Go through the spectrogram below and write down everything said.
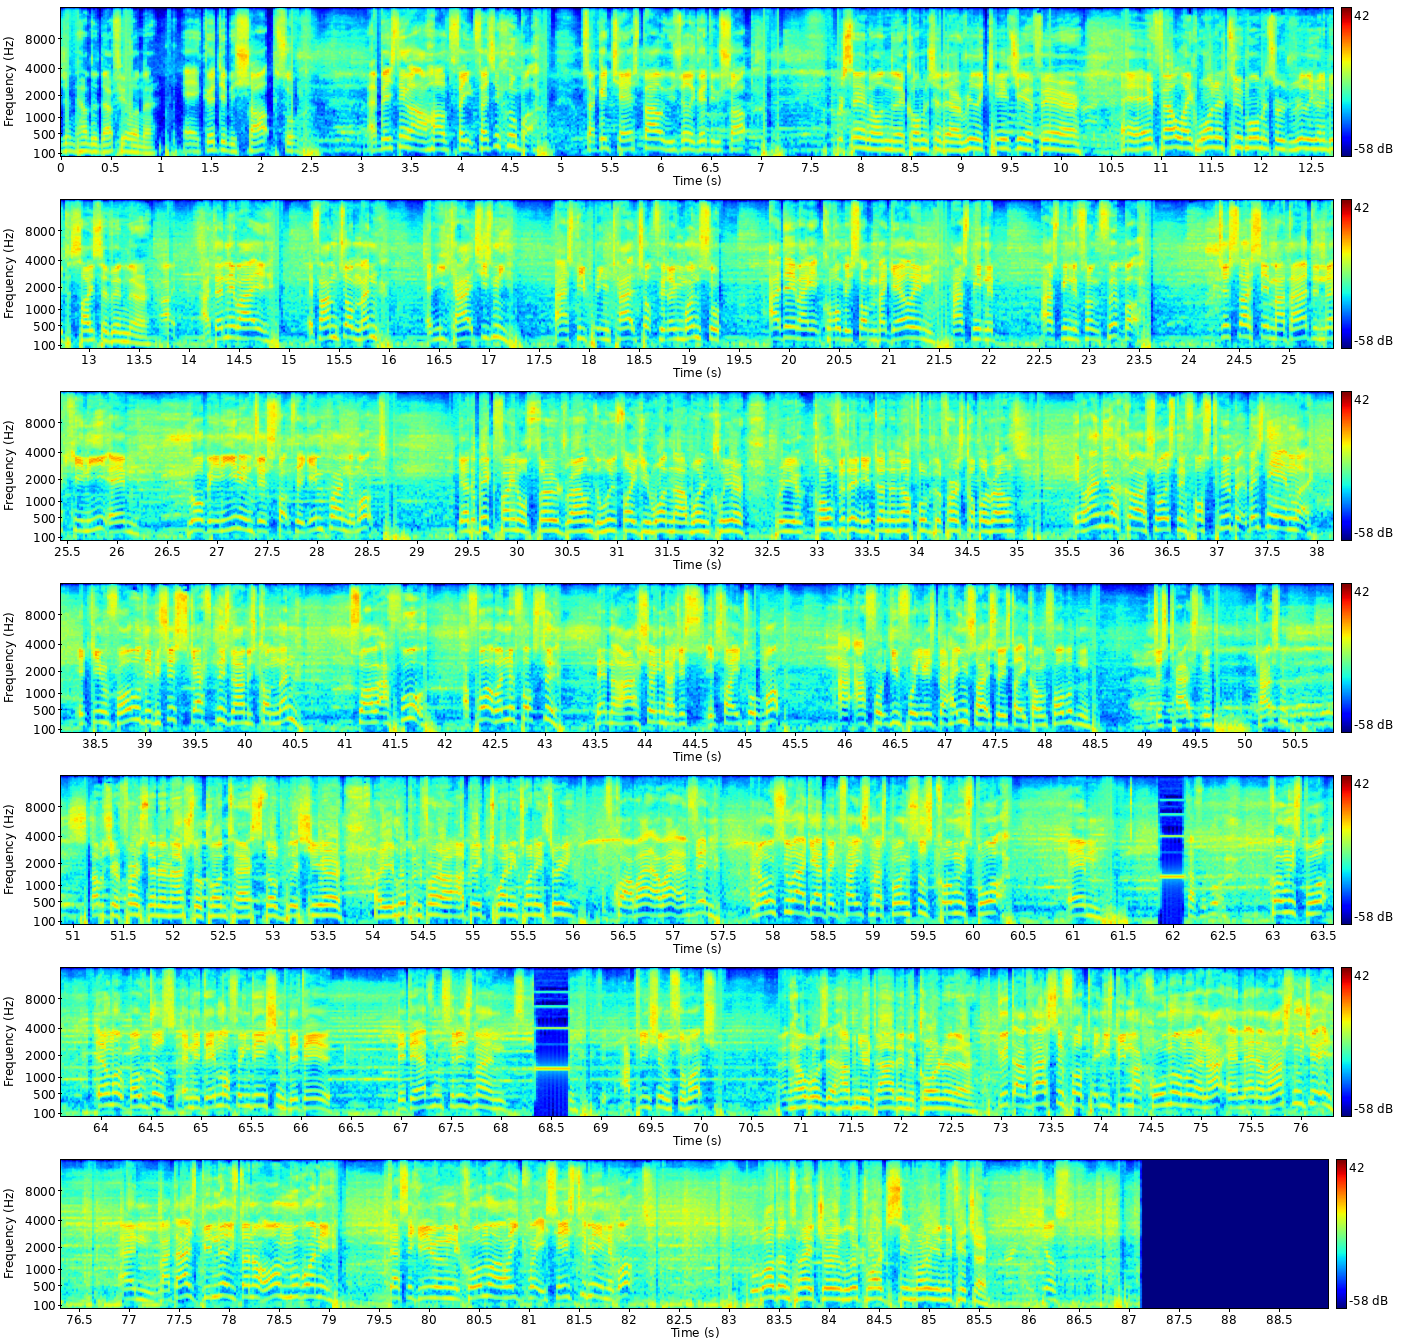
How did that feel in there? Uh, good, he was sharp, so it basically like a hard fight physical, but it was a good chest battle, he was really good, he was sharp. We're saying on the commentary there, a really cagey affair. Uh, it felt like one or two moments were really going to be decisive in there. I, I didn't want to, if I'm jumping in and he catches me, that's me playing catch up for round one, so I didn't want to get caught with something big early and has me in the, has me in the front foot, but just like I say, my dad and Ricky and E, um, Robbie and Ian and just stuck to the game plan, it worked. You had a big final third round. It looks like you won that one clear. Were you confident you'd done enough over the first couple of rounds? He landed a couple of shots in the first two, but wasn't anything like he came forward. He was just skiffing as now he's coming in. So I, I thought, I thought I won the first two. Then the last round, I just he started him up. I, I, thought he thought he was behind, so, so he started coming forward and just catch them, catch them. That was your first international contest of this year. Are you hoping for a, a big 2023? Of course, I want, I want everything, and also I get a big thanks to my sponsors, Conley Sport. Um, I forgot. Conley Sport, Enoch Builders, and the Daimler Foundation. They do, they do everything for us, man. I appreciate them so much. And how was it having your dad in the corner there? Good. I've that's the third time he's been my corner on in international duty. And my dad's been there, he's done it all. I'm not going to disagree with him in the corner. I like what he says to me and it worked. Well, well done tonight, Drew, and look forward to seeing more of you in the future. Thank you. Cheers.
